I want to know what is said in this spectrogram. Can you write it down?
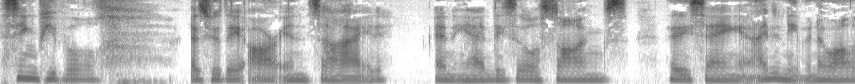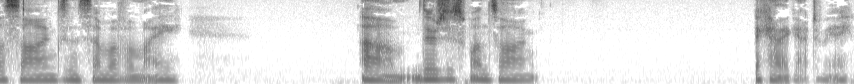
seeing people as who they are inside. And he had these little songs that he sang and i didn't even know all the songs and some of them i um there's this one song it kind of got to me.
